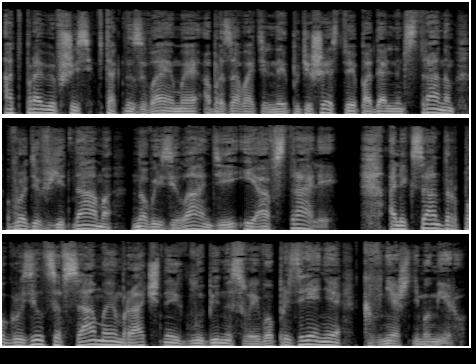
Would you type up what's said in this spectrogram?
отправившись в так называемое образовательное путешествие по дальним странам вроде Вьетнама, Новой Зеландии и Австралии. Александр погрузился в самые мрачные глубины своего презрения к внешнему миру.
